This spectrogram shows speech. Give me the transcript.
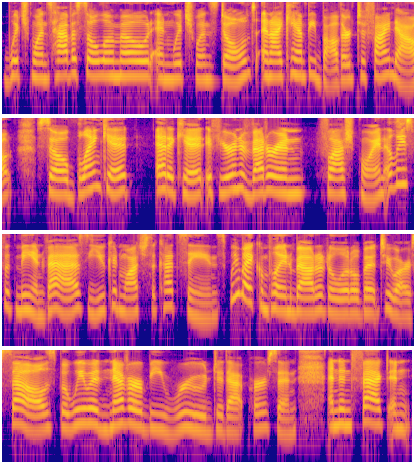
which ones have a solo mode and which ones don't, and I can't be bothered to find out. So, blanket etiquette if you're in a veteran flashpoint at least with me and vaz you can watch the cutscenes. We might complain about it a little bit to ourselves but we would never be rude to that person. And in fact and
